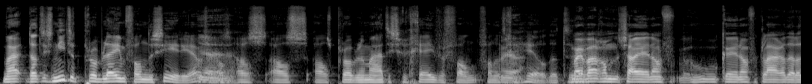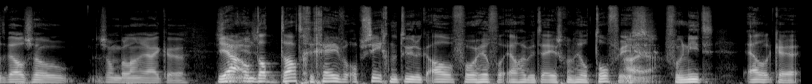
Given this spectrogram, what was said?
Maar dat is niet het probleem van de serie, hè? Als, Ja, als, als, als, als problematisch gegeven van, van het Ja. geheel. Dat, eh, Maar waarom zou je dan, hoe kun je dan verklaren dat het wel zo, zo'n belangrijke Ja, is? omdat dat gegeven op zich natuurlijk al voor heel veel LHBT'ers gewoon heel tof is. Ah, ja. Voor niet elke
